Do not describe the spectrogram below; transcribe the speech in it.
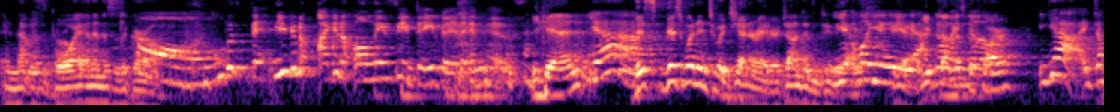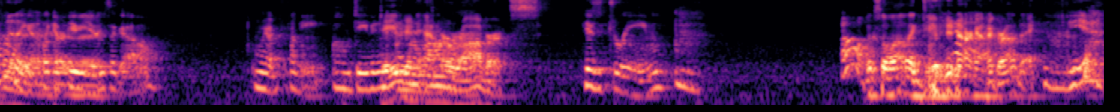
And that was This the girl. boy, and then this is a girl. Oh. You can. I can only see David in his. You can? Yeah. This this went into a generator. John didn't do these. Yeah. Well, yeah, yeah, yeah. You've no, done I this know. before? Yeah, I definitely Never like, like a few years ago. Oh my god, funny. Oh, David. David and and Emma, Emma Roberts. Roberts. His dream. Oh. Looks a lot like David and Ariana Grande. Yeah.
